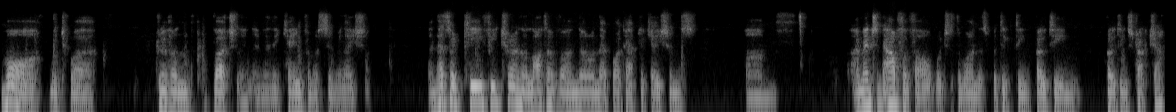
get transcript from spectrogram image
more, which were driven virtually, and they came from a simulation. And that's a key feature in a lot of uh, neural network applications. Um, I mentioned AlphaFold, which is the one that's predicting protein protein structure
